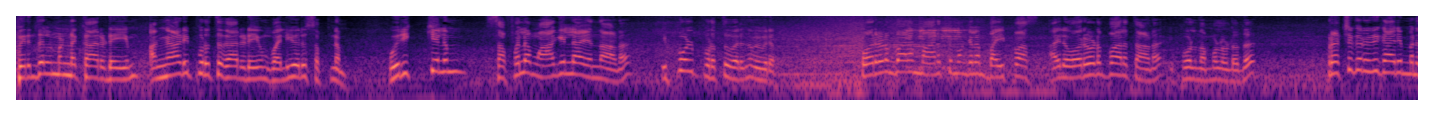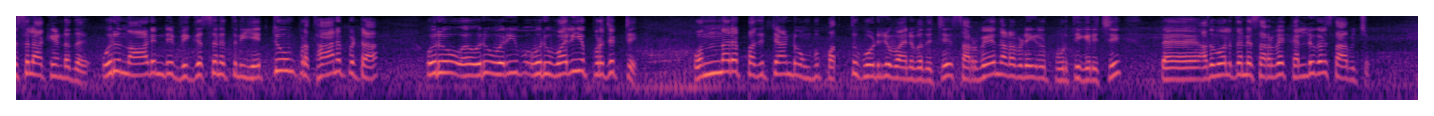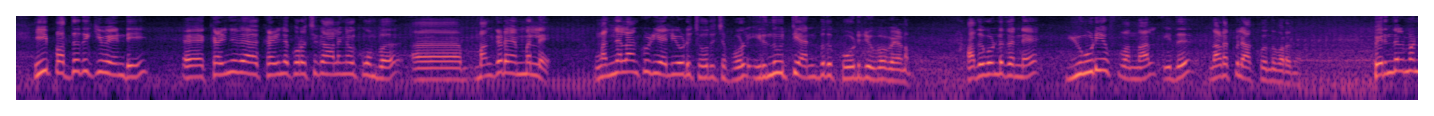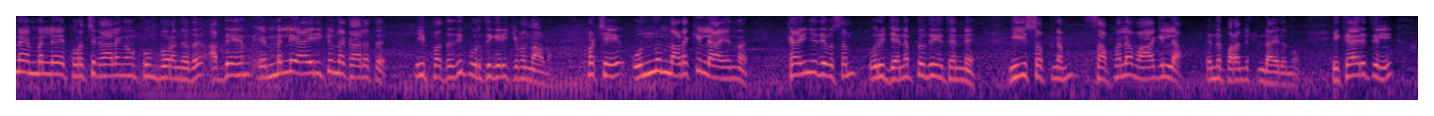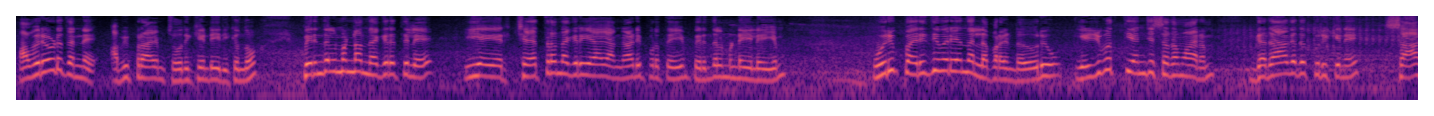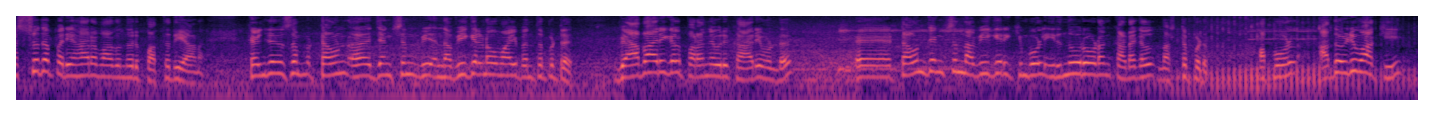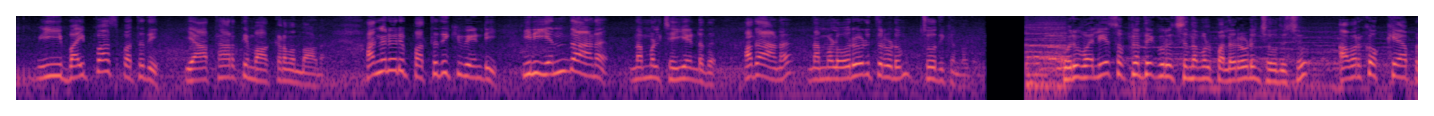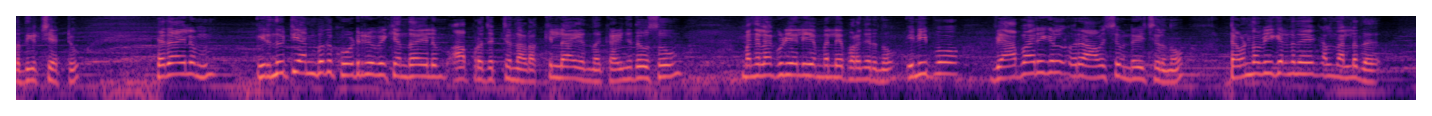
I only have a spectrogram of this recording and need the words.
പെരിന്തൽമണ്ണക്കാരുടെയും അങ്ങാടിപ്പുറത്തുകാരുടെയും വലിയൊരു സ്വപ്നം ഒരിക്കലും സഫലമാകില്ല എന്നാണ് ഇപ്പോൾ പുറത്തു വരുന്ന വിവരം. ഓരോടംപാലം മാനത്തുമംഗലം ബൈപ്പാസ് അതിൽ ഓരോടംപാലത്താണ് ഇപ്പോൾ നമ്മളുള്ളത്. പ്രേക്ഷകർ ഒരു കാര്യം മനസ്സിലാക്കേണ്ടത് ഒരു നാടിന്റെ വികസനത്തിന് ഏറ്റവും പ്രധാനപ്പെട്ട ഒരു ഒരു ഒരു വലിയ പ്രൊജക്റ്റ് ഒന്നര പതിറ്റാണ്ട് മുമ്പ് പത്ത് കോടി രൂപ അനുവദിച്ച് സർവേ നടപടികൾ പൂർത്തീകരിച്ച് അതുപോലെ തന്നെ സർവേ കല്ലുകൾ സ്ഥാപിച്ചു. ഈ പദ്ധതിക്ക് വേണ്ടി കഴിഞ്ഞ കഴിഞ്ഞ കുറച്ച് കാലങ്ങൾക്ക് മുമ്പ് Mankada M L A Manjalamkuzhi അലിയോട് ചോദിച്ചപ്പോൾ ഇരുന്നൂറ്റി അൻപത് കോടി രൂപ വേണം. അതുകൊണ്ട് തന്നെ യു ഡി എഫ് വന്നാൽ ഇത് നടപ്പിലാക്കുമെന്ന് പറഞ്ഞു. പെരിന്തൽമണ്ണ എം എൽ എ കുറച്ച് കാലങ്ങൾക്ക് മുമ്പ് പറഞ്ഞത് അദ്ദേഹം എം എൽ എ ആയിരിക്കുന്ന കാലത്ത് ഈ പദ്ധതി പൂർത്തീകരിക്കുമെന്നാണ്. പക്ഷേ ഒന്നും നടക്കില്ല എന്ന് കഴിഞ്ഞ ദിവസം ഒരു ജനപ്രതിനിധി തന്നെ ഈ സ്വപ്നം സഫലമാകില്ല എന്ന് പറഞ്ഞിട്ടുണ്ടായിരുന്നു. ഇക്കാര്യത്തിൽ അവരോട് തന്നെ അഭിപ്രായം ചോദിക്കേണ്ടിയിരിക്കുന്നു. പെരിന്തൽമണ്ണ നഗരത്തിലെ ഈ ക്ഷേത്ര നഗരിയായ അങ്ങാടിപ്പുറത്തെയും പെരിന്തൽമണ്ണയിലെയും ഒരു പരിധിവരെ എന്നല്ല പറയേണ്ടത് ഒരു എഴുപത്തിയഞ്ച് ശതമാനം ഗതാഗത കുരുക്കിന് ശാശ്വത പരിഹാരമാകുന്ന ഒരു പദ്ധതിയാണ്. കഴിഞ്ഞ ദിവസം ടൗൺ ജംഗ്ഷൻ നവീകരണവുമായി ബന്ധപ്പെട്ട് വ്യാപാരികൾ പറഞ്ഞ ഒരു കാര്യമുണ്ട്. ടൗൺ ജംഗ്ഷൻ നവീകരിക്കുമ്പോൾ ഇരുന്നൂറോളം കടകൾ നഷ്ടപ്പെടും. അപ്പോൾ അതൊഴിവാക്കി ഈ ബൈപ്പാസ് പദ്ധതി യാഥാർത്ഥ്യമാക്കണമെന്നാണ്. അങ്ങനെ ഒരു പദ്ധതിക്ക് വേണ്ടി ഇനി എന്താണ് നമ്മൾ ചെയ്യേണ്ടത്? അതാണ് നമ്മൾ ഓരോരുത്തരോടും ചോദിക്കുന്നത്. ഒരു വലിയ സ്വപ്നത്തെക്കുറിച്ച് നമ്മൾ പലരോടും ചോദിച്ചു. അവർക്കൊക്കെ ആ പ്രതീക്ഷയറ്റു. ഏതായാലും ഇരുന്നൂറ്റി അൻപത് കോടി രൂപയ്ക്ക് എന്തായാലും ആ പ്രൊജക്റ്റ് നടക്കില്ല എന്ന് കഴിഞ്ഞ ദിവസവും Manjalamkuzhi Ali M L A പറഞ്ഞിരുന്നു. ഇനിയിപ്പോൾ വ്യാപാരികൾ ഒരു ആവശ്യം ഉന്നയിച്ചിരുന്നു. ടൗൺ നവീകരണത്തേക്കാൾ നല്ലത്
